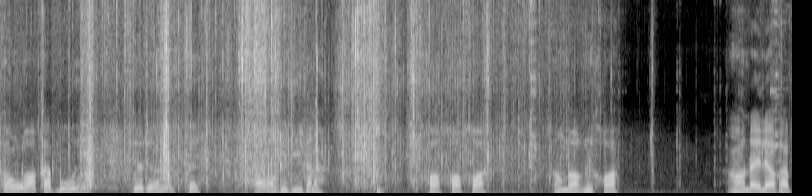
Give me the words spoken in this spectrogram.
สองดอกครับอุ้ยเดี๋ยวเดี๋ยวเฮ้ยเฮ้ยเอาออกดีๆกันนะขอขอขอสองดอกนี่ขอเอาได้แล้วครับ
